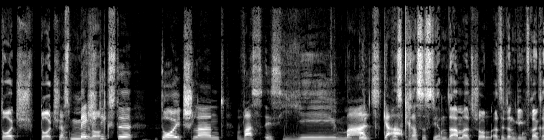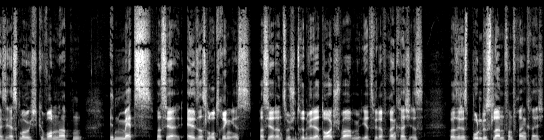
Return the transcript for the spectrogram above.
Deutsch-Deutsche. Das mächtigste Deutschland, was es jemals Und gab. was krass ist, die haben damals schon, als sie dann gegen Frankreich das erste Mal wirklich gewonnen hatten, in Metz, was ja Elsass-Lothringen ist, was ja dann zwischendrin wieder Deutsch war, jetzt wieder Frankreich ist, quasi das Bundesland von Frankreich,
